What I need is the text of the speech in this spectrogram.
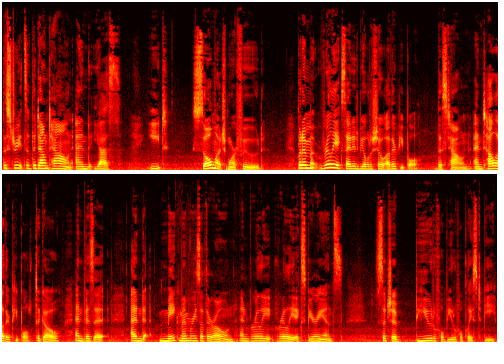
the streets of the downtown and yes, eat so much more food. But I'm really excited to be able to show other people this town and tell other people to go and visit and make memories of their own and really, really experience such a beautiful, beautiful place to be.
